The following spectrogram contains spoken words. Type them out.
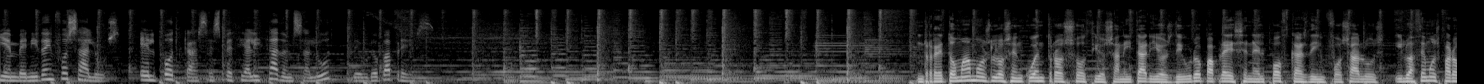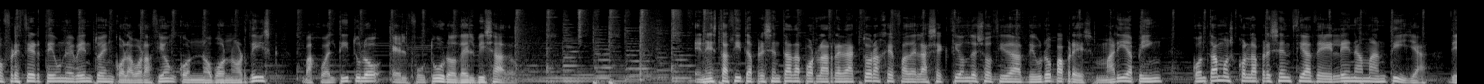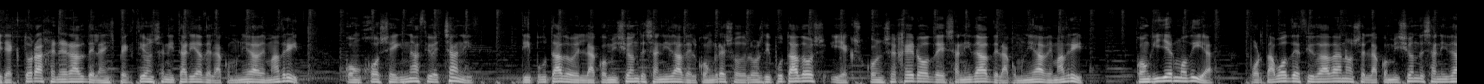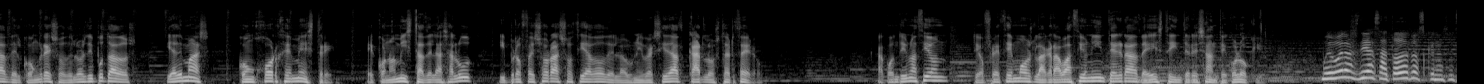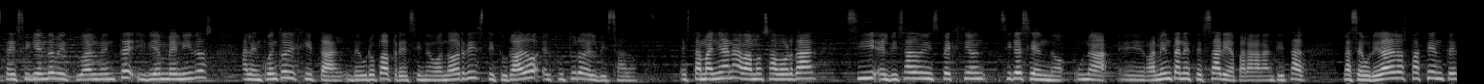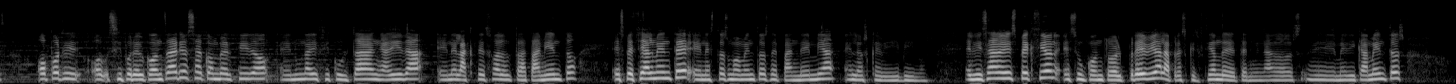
Bienvenido a Infosalus, el podcast especializado en salud de Europa Press. Retomamos los encuentros sociosanitarios de Europa Press en el podcast de Infosalus y lo hacemos para ofrecerte un evento en colaboración con Novo Nordisk bajo el título El futuro del visado. En esta cita presentada por la redactora jefa de la sección de Sociedad de Europa Press, María Ping, contamos con la presencia de Elena Mantilla, directora general de la Inspección Sanitaria de la Comunidad de Madrid, con José Ignacio Echaniz, diputado en la Comisión de Sanidad del Congreso de los Diputados y exconsejero de Sanidad de la Comunidad de Madrid, con Guillermo Díaz, portavoz de Ciudadanos en la Comisión de Sanidad del Congreso de los Diputados, y además con Jorge Mestre, economista de la salud y profesor asociado de la Universidad Carlos III. A continuación, te ofrecemos la grabación íntegra de este interesante coloquio. Muy buenos días a todos los que nos estáis siguiendo virtualmente y bienvenidos al encuentro digital de Europa Press y Novo Nordisk titulado El futuro del visado. Esta mañana vamos a abordar si el visado de inspección sigue siendo una eh, herramienta necesaria para garantizar la seguridad de los pacientes o, si por el contrario se ha convertido en una dificultad añadida en el acceso al tratamiento, especialmente en estos momentos de pandemia en los que vivimos. El visado de inspección es un control previo a la prescripción de determinados eh, medicamentos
